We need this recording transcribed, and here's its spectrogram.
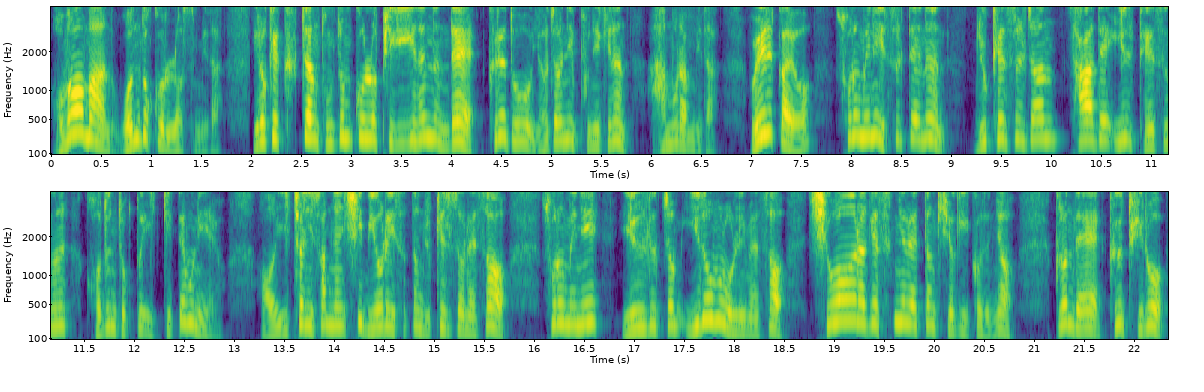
어마어마한 원더골을 넣었습니다. 이렇게 극장 동점골로 비기긴 했는데 그래도 여전히 분위기는 암울합니다. 왜일까요? 손흥민이 있을 때는 뉴캐슬전 4대1 대승을 거둔 적도 있기 때문이에요. 어, 2023년 12월에 있었던 뉴캐슬전에서 손흥민이 1득점 2도움을 올리면서 시원하게 승리를 했던 기억이 있거든요. 그런데 그 뒤로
